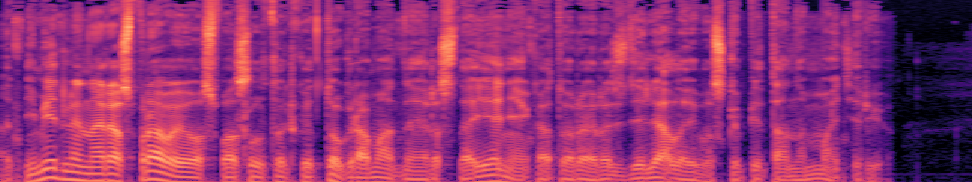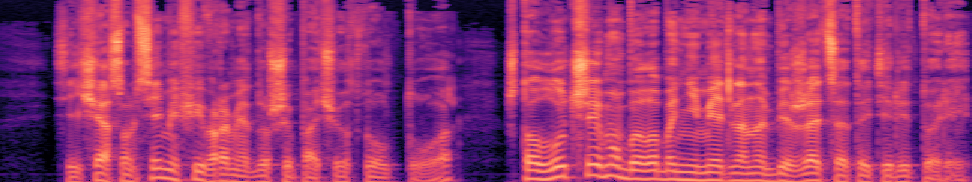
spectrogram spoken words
От немедленной расправы его спасло только то громадное расстояние, которое разделяло его с капитаном-матерью. Сейчас он всеми фибрами души почувствовал то, что лучше ему было бы немедленно бежать с этой территории,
